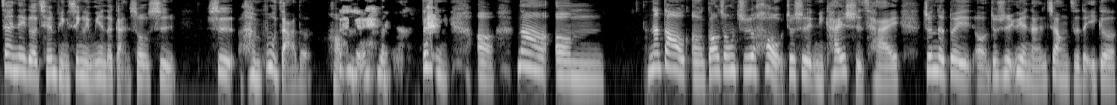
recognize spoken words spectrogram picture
在那个千平心里面的感受是是很复杂的。”好，对，对，呃，那嗯。那到呃高中之后，就是你开始才真的对呃，就是越南这样子的一个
